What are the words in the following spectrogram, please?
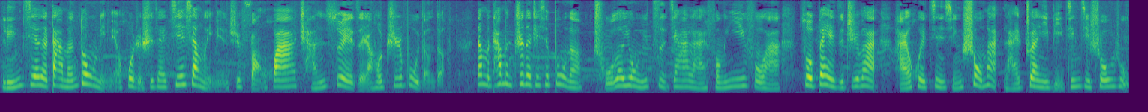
临街的大门洞里面，或者是在街巷里面去纺花、缠穗子，然后织布等等。那么他们织的这些布呢，除了用于自家来缝衣服啊、做被子之外，还会进行售卖来赚一笔经济收入。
